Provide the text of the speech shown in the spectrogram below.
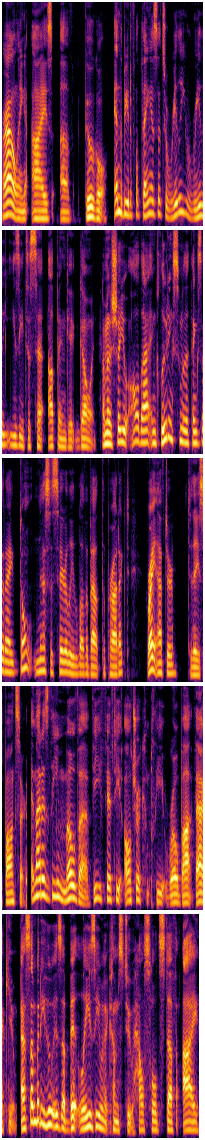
prowling eyes of Google. And the beautiful thing is it's really, really easy to set up and get going. I'm going to show you all that, including some of the things that I don't necessarily love about the product right after today's sponsor, and that is the Mova V50 Ultra Complete Robot Vacuum. As somebody who is a bit lazy when it comes to household stuff, I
